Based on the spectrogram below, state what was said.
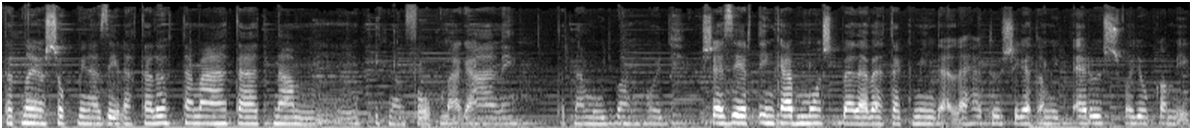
tehát nagyon sok minden az élet előttem áll, tehát nem, itt nem fogok megállni. Tehát nem úgy van, hogy... És ezért inkább most belevetek minden lehetőséget, amíg erős vagyok, amíg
